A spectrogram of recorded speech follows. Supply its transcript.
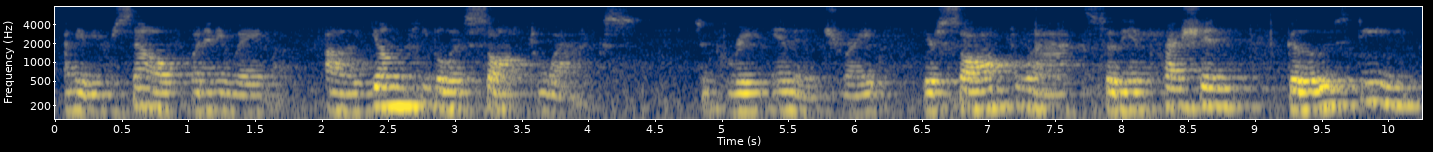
uh, maybe herself, but anyway, uh, young people as soft wax. It's a great image, right? They're soft wax, so the impression goes deep,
